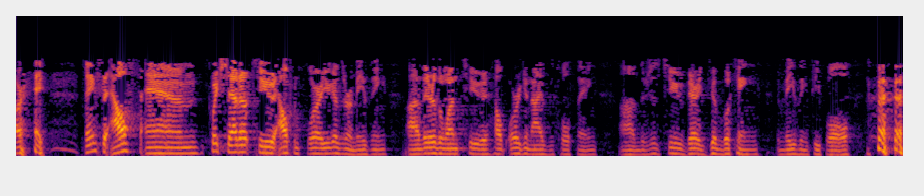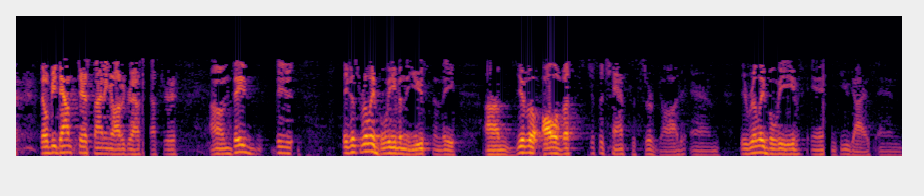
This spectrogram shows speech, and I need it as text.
All right. Thanks to Alf, and quick shout out to Alf and Flora. You guys are amazing. Uh, they're the ones who help organize this whole thing. Um, they're just two very good-looking, amazing people. They'll be downstairs signing autographs after. Um, they they they just really believe in the youth, and they um, give all of us just a chance to serve God, and they really believe in you guys, and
